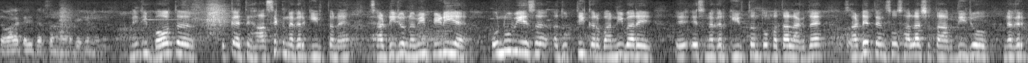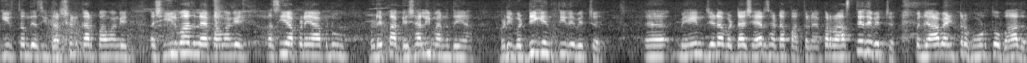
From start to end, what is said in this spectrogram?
ਦੁਬਾਰਾ ਕਦੀ ਦਰਸ਼ਨ ਹੋਣਗੇ ਕਿ ਨਹੀਂ? ਨਹੀਂ ਜੀ ਬਹੁਤ ਇੱਕ ਇਤਿਹਾਸਿਕ ਨਗਰ ਕੀਰਤਨ ਹੈ। ਸਾਡੀ ਜੋ ਨਵੀਂ ਪੀੜ੍ਹੀ ਹੈ, ਉਹਨੂੰ ਵੀ ਇਸ ਅਦੁੱਤੀ ਕੁਰਬਾਨੀ ਬਾਰੇ ਇਹ- ਇਸ ਨਗਰ ਕੀਰਤਨ ਤੋਂ ਪਤਾ ਲੱਗਦਾ ਹੈ। 350 ਸਾਲਾ ਸ਼ਤਾਬਦੀ ਜੋ ਨਗਰ ਕੀਰਤਨ ਦੇ ਅਸੀਂ ਦਰਸ਼ਨ ਕਰ ਪਾਵਾਂਗੇ ਆਸ਼ੀਰਵਾਦ ਲੈ ਪਾਵਾਂਗੇ, ਅਸੀਂ ਆਪਣੇ ਆਪ ਨੂੰ ਬੜੇ ਭਾਗਸ਼ਾਲੀ ਮੰਨਦੇ ਹਾਂ। ਬੜੀ ਵੱਡੀ ਗਿਣਤੀ ਦੇ ਵਿੱਚ ਮੇਨ ਜਿਹੜਾ ਵੱਡਾ ਸ਼ਹਿਰ ਸਾਡਾ ਪਾਤਣ ਹੈ ਪਰ ਰਸਤੇ ਦੇ ਵਿੱਚ ਪੰਜਾਬ ਐਂਟਰ ਹੋਣ ਤੋਂ ਬਾਅਦ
